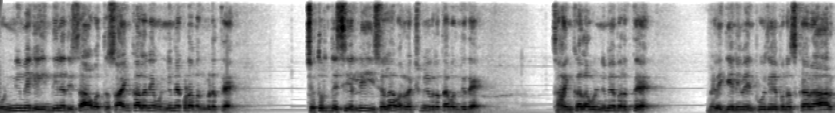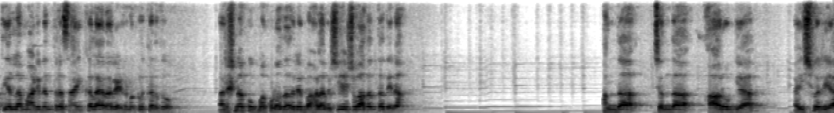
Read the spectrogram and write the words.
ಹುಣ್ಣಿಮೆಗೆ ಹಿಂದಿನ ದಿವಸ, ಆವತ್ತು ಸಾಯಂಕಾಲನೇ ಹುಣ್ಣಿಮೆ ಕೂಡ ಬಂದ್ಬಿಡುತ್ತೆ. ಚತುರ್ದಶಿಯಲ್ಲಿ ಈ ಸಲ ವರಲಕ್ಷ್ಮಿ ವ್ರತ ಬಂದಿದೆ. ಸಾಯಂಕಾಲ ಹುಣ್ಣಿಮೆ ಬರುತ್ತೆ. ಬೆಳಗ್ಗೆ ನೀವೇನು ಪೂಜೆ, ಪುನಸ್ಕಾರ, ಆರತಿ ಎಲ್ಲ ಮಾಡಿ ನಂತರ ಸಾಯಂಕಾಲ ಯಾರು ಹೆಣ್ಮಕ್ಳು ಕರೆದು ಅರಿಶಿನ ಕುಂಕುಮ ಕೊಡೋದಾದರೆ ಬಹಳ ವಿಶೇಷವಾದಂಥ ದಿನ. ಅಂದ, ಚಂದ, ಆರೋಗ್ಯ, ಐಶ್ವರ್ಯ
